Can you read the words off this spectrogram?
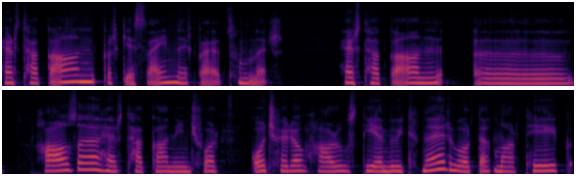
հերթական կրկեսային ներկայացումներ, հերթական խաղը, հերթական ինչ որ կոչերով հարուստ ելույթներ, որտեղ մարդիկ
